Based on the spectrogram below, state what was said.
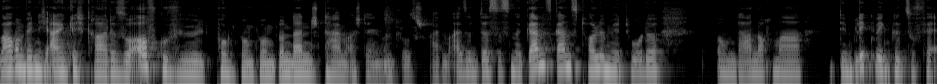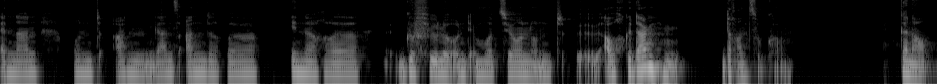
warum bin ich eigentlich gerade so aufgewühlt? Punkt, Punkt, Punkt. Und dann Timer stellen und losschreiben. Also das ist eine ganz, ganz tolle Methode, um da nochmal den Blickwinkel zu verändern und an ganz andere innere Gefühle und Emotionen und äh, auch Gedanken dran zu kommen. Genau.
